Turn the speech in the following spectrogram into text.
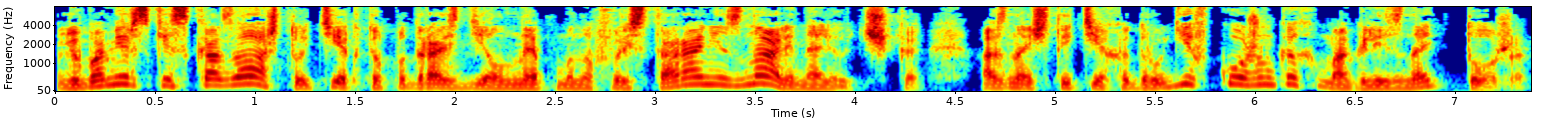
Любомирский сказал, что те, кто подраздел Непманов в ресторане, знали налетчика, а значит и тех, и других в кожанках могли знать тоже.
